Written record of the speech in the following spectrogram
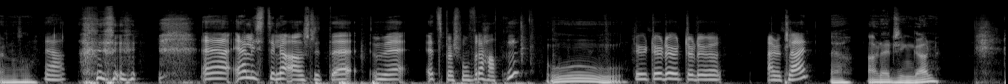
Eller noe sånt. Ja. Eh, jeg har lyst til å avslutte med et spørsmål fra hatten. Oh, Du, du, du. Er du klar? ja. Er det jingeren?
